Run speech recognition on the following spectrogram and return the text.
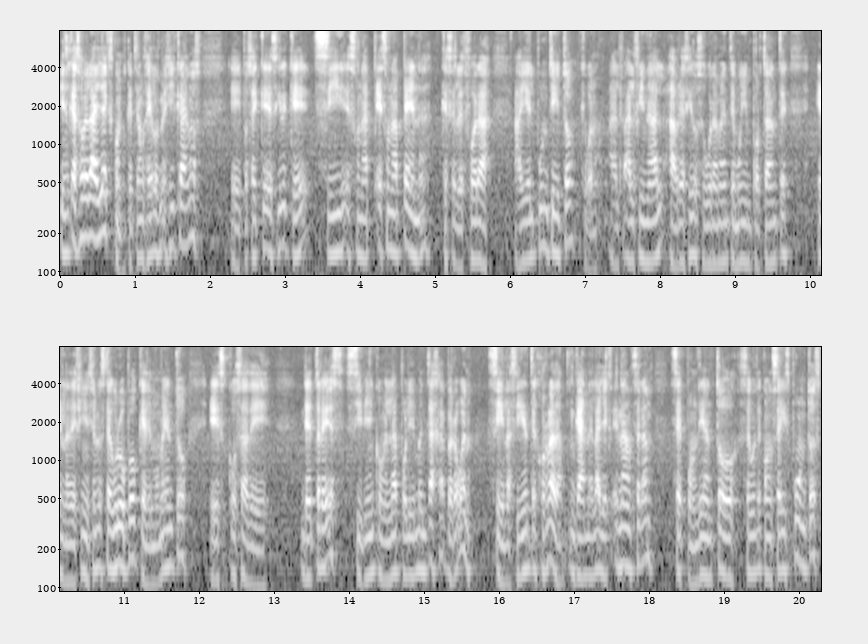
Y en el caso del Ajax, bueno, que tenemos ahí los mexicanos, eh, pues hay que decir que sí es una, es una pena que se les fuera ahí el puntito, que bueno, al, final habría sido seguramente muy importante en la definición de este grupo, que de momento es cosa de, de 3, si bien con el Napoli en ventaja, pero bueno, si en la siguiente jornada gana el Ajax en Amsterdam, se pondrían todos segundo con 6 puntos,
